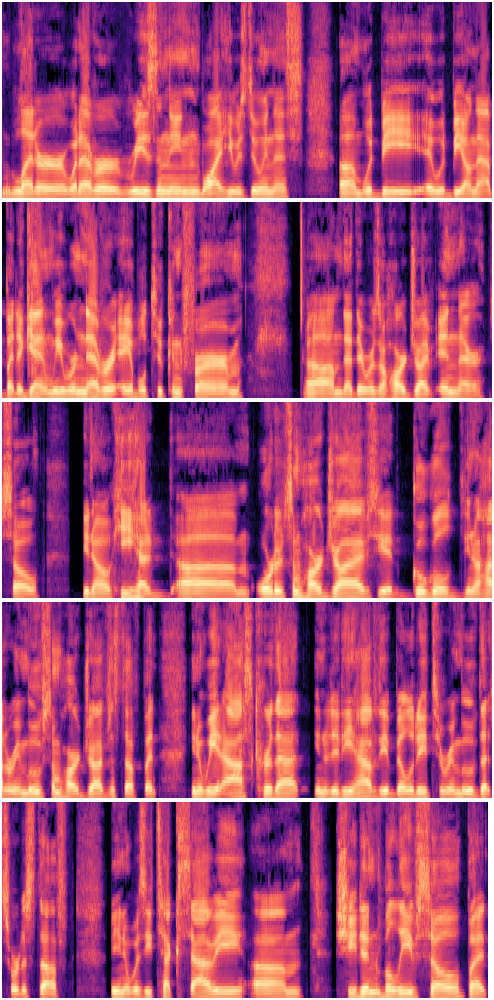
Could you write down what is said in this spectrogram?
letter or whatever reasoning why he was doing this um, would be it would be on that. But again, we were never able to confirm um, that there was a hard drive in there. So you know he had um, ordered some hard drives. He had googled you know how to remove some hard drives and stuff but you know we had asked her that you know did he have the ability to remove that sort of stuff? You know was he tech savvy? Um, she didn't believe so but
